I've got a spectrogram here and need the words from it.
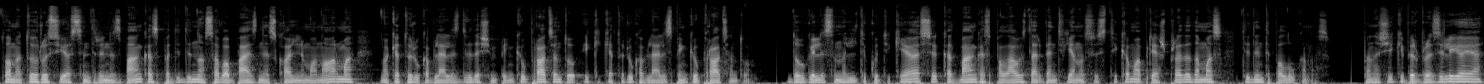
Tuo metu Rusijos centrinis bankas padidino savo bazinę skolinimo normą nuo 4,25 procentų iki 4,5 procentų. Daugelis analitikų tikėjosi, kad bankas palauks dar bent vieną susitikimą prieš pradedamas didinti palūkanas. Panašiai kaip ir Brazilijoje,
